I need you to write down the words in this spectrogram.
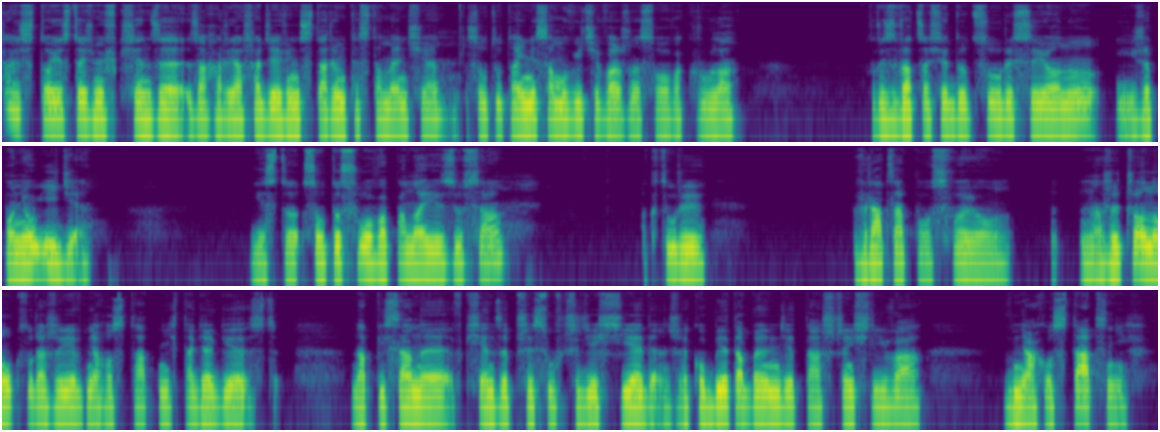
Cześć, to jesteśmy w księdze Zachariasza 9 w Starym Testamencie. Są tutaj niesamowicie ważne słowa króla, który zwraca się do córy Syjonu i że po nią idzie. Jest to, są to słowa Pana Jezusa, który wraca po swoją narzeczoną, która żyje w dniach ostatnich, tak jak jest napisane w Księdze Przysłów 31, że kobieta będzie ta szczęśliwa w dniach ostatnich.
